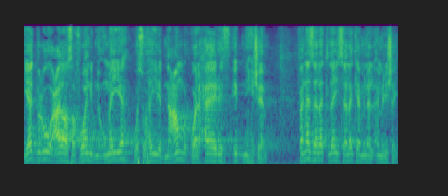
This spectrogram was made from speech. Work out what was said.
يدعو على صفوان بن أمية وسهيل بن عمرو والحارث ابن هشام فنزلت ليس لك من الأمر شيء.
